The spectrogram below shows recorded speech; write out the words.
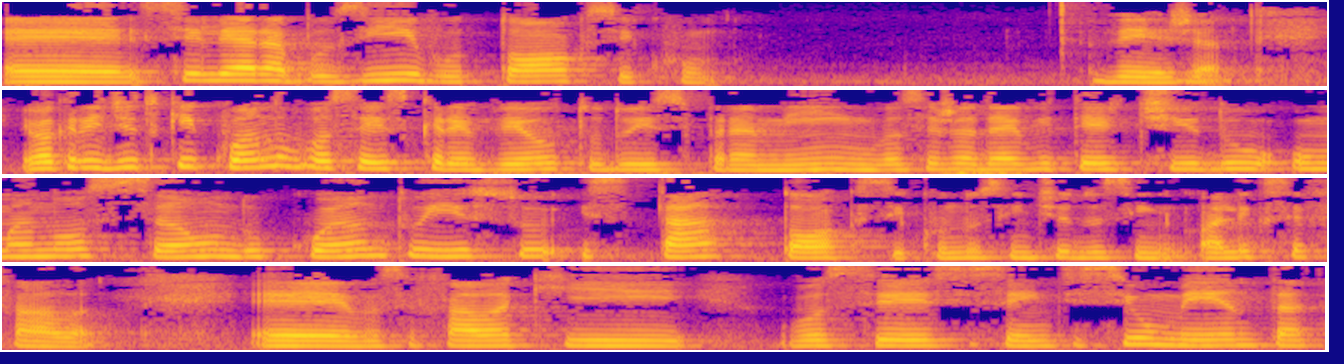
é, se ele era abusivo, tóxico, Veja, eu acredito que quando você escreveu tudo isso para mim, você já deve ter tido uma noção do quanto isso está tóxico, no sentido assim, olha o que você fala. É, você fala que você se sente ciumenta,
